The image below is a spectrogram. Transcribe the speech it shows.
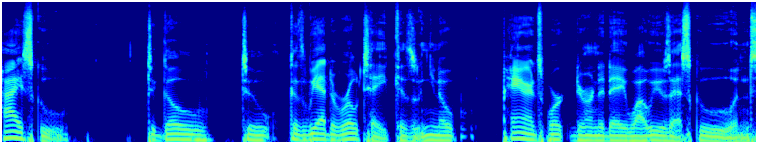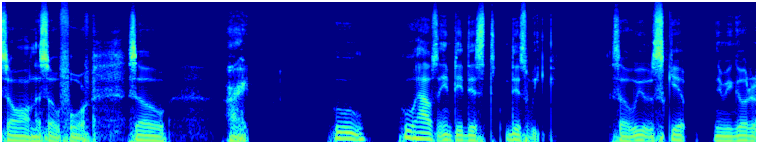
high school to go to because we had to rotate because you know parents worked during the day while we was at school and so on and so forth. So, all right, who who house empty this this week? So we would skip. Then we go to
